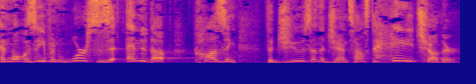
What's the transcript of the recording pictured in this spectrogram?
And what was even worse is it ended up causing the Jews and the Gentiles to hate each other.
